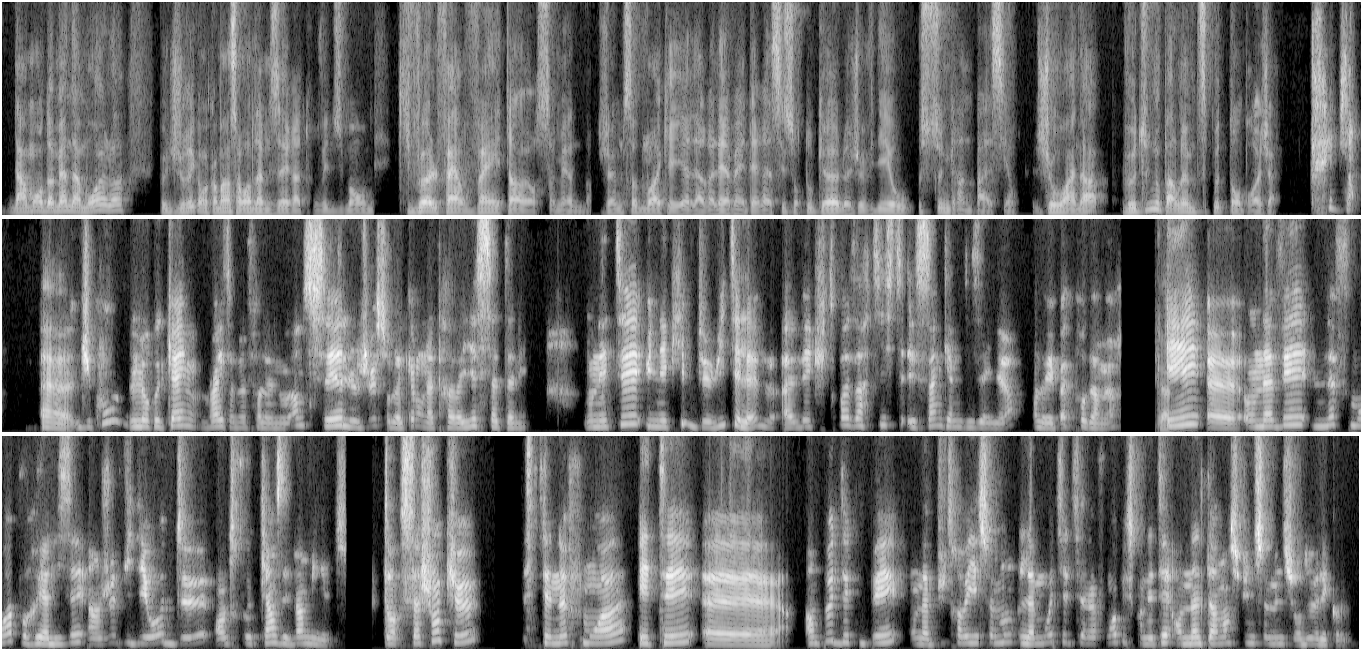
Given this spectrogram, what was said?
dans mon domaine à moi, là, je peux te jurer qu'on commence à avoir de la misère à trouver du monde qui veulent faire 20 heures semaine. J'aime ça de voir qu'il y a de la relève intéressée, surtout que le jeu vidéo, c'est une grande passion. Johanna, veux-tu nous parler un petit peu de ton projet? Très bien. Euh, du coup, l'Orukheim Rise of the Fallen World, c'est le jeu sur lequel on a travaillé cette année. On était une équipe de huit élèves avec trois artistes et cinq game designers. On n'avait pas de programmeur. Et euh, on avait neuf mois pour réaliser un jeu vidéo de entre 15 et 20 minutes. sachant que ces neuf mois étaient euh, un peu découpés. On a pu travailler seulement la moitié de ces neuf mois puisqu'on était en alternance une semaine sur deux à l'école.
